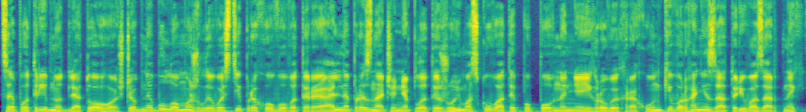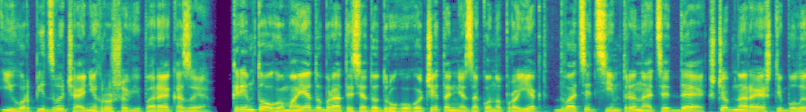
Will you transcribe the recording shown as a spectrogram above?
це потрібно для того, щоб не було можливості приховувати реальне призначення платежу і маскувати поповнення ігрових рахунків організаторів азартних ігор під звичайні грошові перекази. Крім того, має добратися до другого читання законопроєкт 2713Д, щоб нарешті були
